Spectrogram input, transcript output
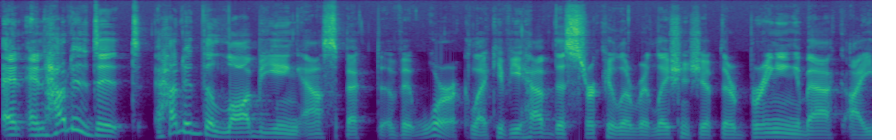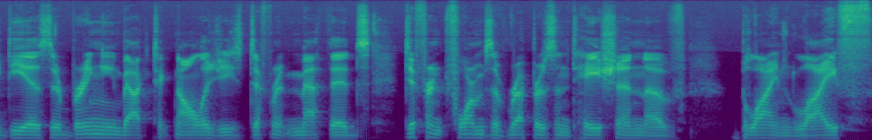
And and how did it? How did the lobbying aspect of it work? Like, if you have this circular relationship, they're bringing back ideas, they're bringing back technologies, different methods, different forms of representation of blind life.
